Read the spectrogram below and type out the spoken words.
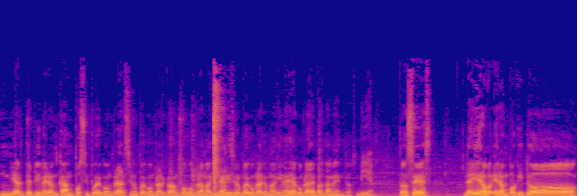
Invierte primero en campo si puede comprar. Si no puede comprar campo, compra maquinaria. Y si no puede comprar maquinaria, compra departamentos. Bien. Entonces, la idea era un poquito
